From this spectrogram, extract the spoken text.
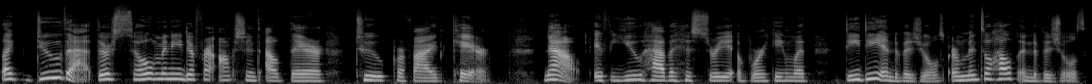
Like, do that. There's so many different options out there to provide care. Now, if you have a history of working with DD individuals or mental health individuals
